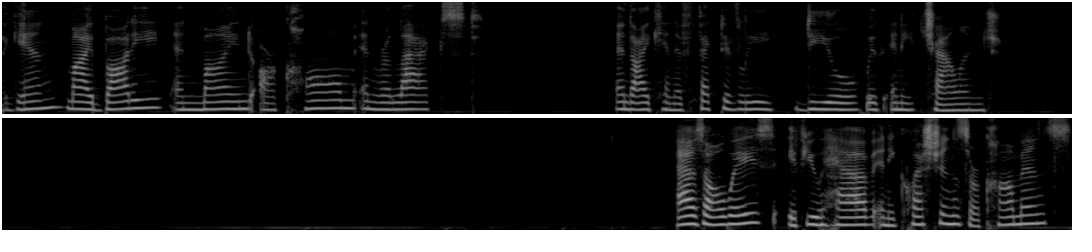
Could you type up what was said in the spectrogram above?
Again, my body and mind are calm and relaxed, and I can effectively deal with any challenge. As always, if you have any questions or comments,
